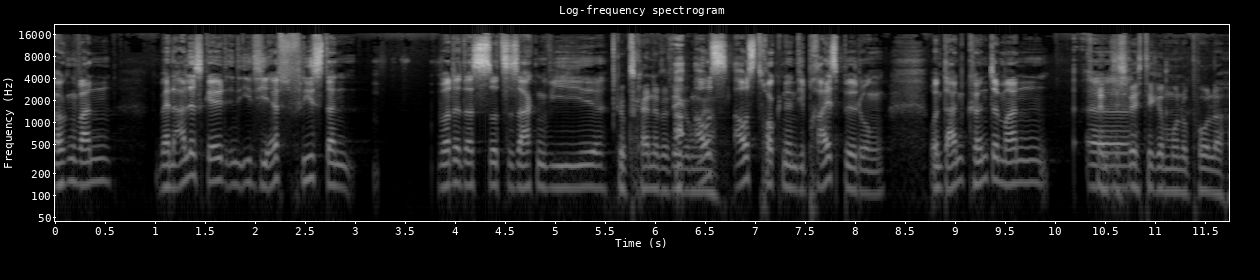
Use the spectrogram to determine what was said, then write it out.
irgendwann, wenn alles Geld in die ETFs fließt, dann würde das sozusagen wie Gibt es keine Bewegung aus, austrocknen, die Preisbildung. Und dann könnte man mehr. Endlich äh, richtige Monopole.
